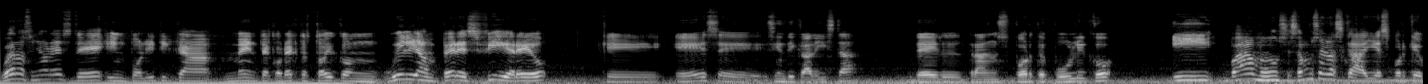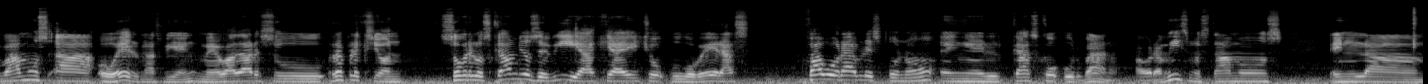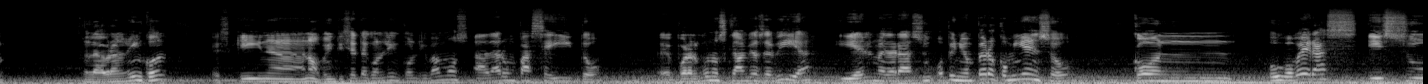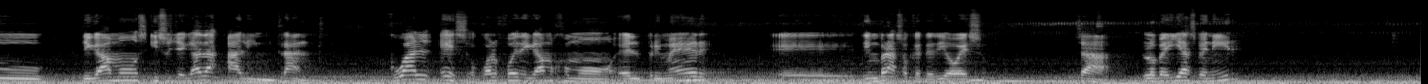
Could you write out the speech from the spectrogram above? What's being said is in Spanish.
Bueno, señores, de Impolíticamente Correcto, estoy con William Pérez Figuereo, que es eh, sindicalista del transporte público. Y vamos, estamos en las calles porque vamos a, o él más bien, me va a dar su reflexión sobre los cambios de vía que ha hecho Hugo Veras, favorables o no en el casco urbano. Ahora mismo estamos en la, la Abraham Lincoln, esquina, no, 27 con Lincoln, y vamos a dar un paseíto eh, por algunos cambios de vía y él me dará su opinión, pero comienzo con Hugo Veras y su, digamos, y su llegada al Intran. ¿Cuál es o cuál fue, digamos, como el primer eh, timbrazo que te dio eso? O sea, ¿lo veías venir?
